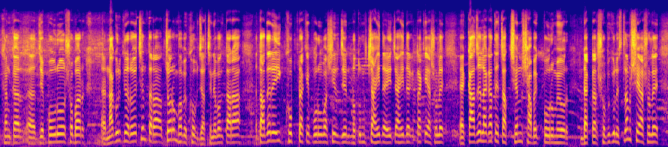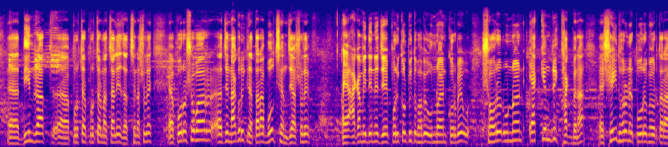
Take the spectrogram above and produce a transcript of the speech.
এখানকার যে পৌরসভার নাগরিকরা নাগরিকরা রয়েছেন তারা চরমভাবে ক্ষোভ যাচ্ছেন এবং তারা তাদের এই ক্ষোভটাকে পৌরবাসীর যে নতুন চাহিদা, এই চাহিদাটাকে আসলে কাজে লাগাতে চাচ্ছেন সাবেক পৌর মেয়র ডাক্তার শফিকুল ইসলাম। সে আসলে দিন রাত প্রচার প্রচারণা চালিয়ে যাচ্ছেন। আসলে পৌরসভার যে নাগরিকরা, তারা বলছেন যে আসলে আগামী দিনে যে পরিকল্পিতভাবে উন্নয়ন করবে শহরের উন্নয়ন এককেন্দ্রিক থাকবে না সেই ধরনের পৌর মেয়র তারা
